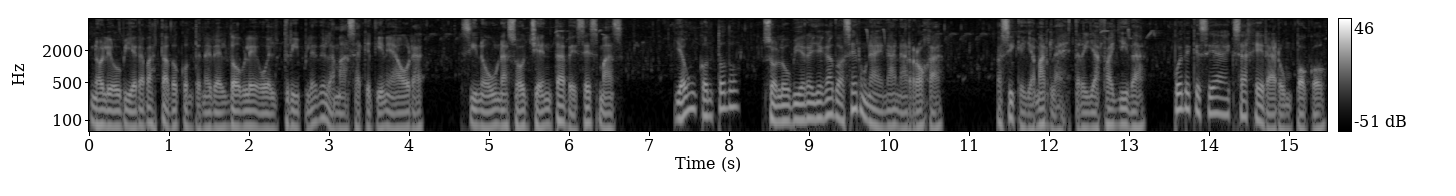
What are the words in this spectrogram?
no le hubiera bastado contener el doble o el triple de la masa que tiene ahora, sino unas 80 veces más, y aún con todo solo hubiera llegado a ser una enana roja, así que llamarla estrella fallida puede que sea exagerar un poco.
